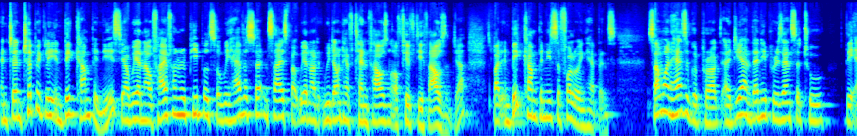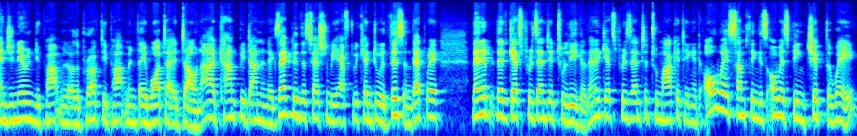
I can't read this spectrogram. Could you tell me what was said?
and then typically in big companies, yeah, we are now 500 people, so we have a certain size, but we are not we don't have 10,000 or 50,000. Yeah, but in big companies, the following happens. Someone has a good product idea and then he presents it to the engineering department or the product department. They water it down. Ah it can't be done in exactly this fashion. We have to, we can do it this and that way then it, it gets presented to legal. Then it gets presented to marketing. And always something is always being chipped away.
